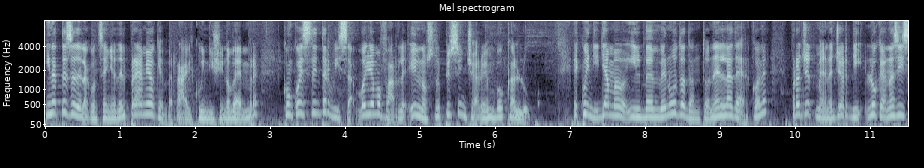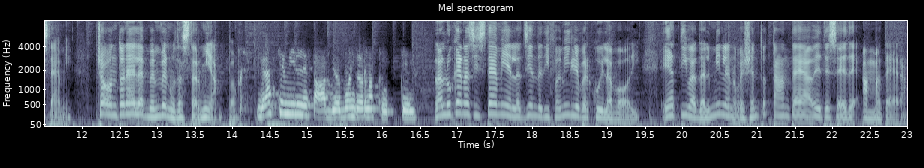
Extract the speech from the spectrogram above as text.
In attesa della consegna del premio, che verrà il 15 novembre, con questa intervista vogliamo farle il nostro più sincero in bocca al lupo. E quindi diamo il benvenuto ad Antonella D'Ercole, project manager di Lucana Sistemi. Ciao Antonella e benvenuta a Star Me Up. Grazie mille Fabio, buongiorno a tutti. La Lucana Sistemi è l'azienda di famiglia per cui lavori, è attiva dal 1980 e avete sede a Matera.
